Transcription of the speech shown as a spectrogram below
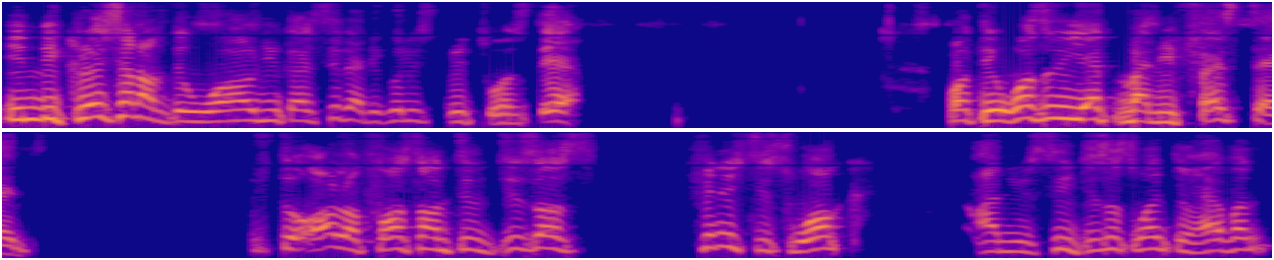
In the creation of the world, you can see that the Holy Spirit was there. But it wasn't yet manifested to all of us until Jesus finished his work. And you see, Jesus went to heaven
